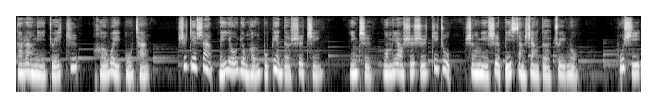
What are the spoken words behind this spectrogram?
他让你觉知。何谓无常？世界上没有永恒不变的事情，因此我们要时时记住，生命是比想象的脆弱。呼吸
